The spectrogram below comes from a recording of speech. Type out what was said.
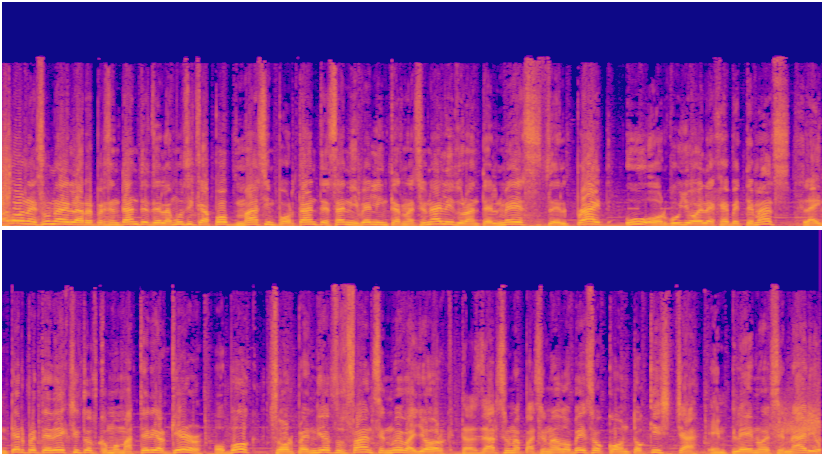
Madonna es una de las representantes de la música pop más importantes a nivel internacional y durante el mes del Pride u Orgullo LGBT+, la intérprete de éxitos como Material Girl o Vogue sorprendió a sus fans en Nueva York tras darse un apasionado beso con Tokischa en pleno escenario.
